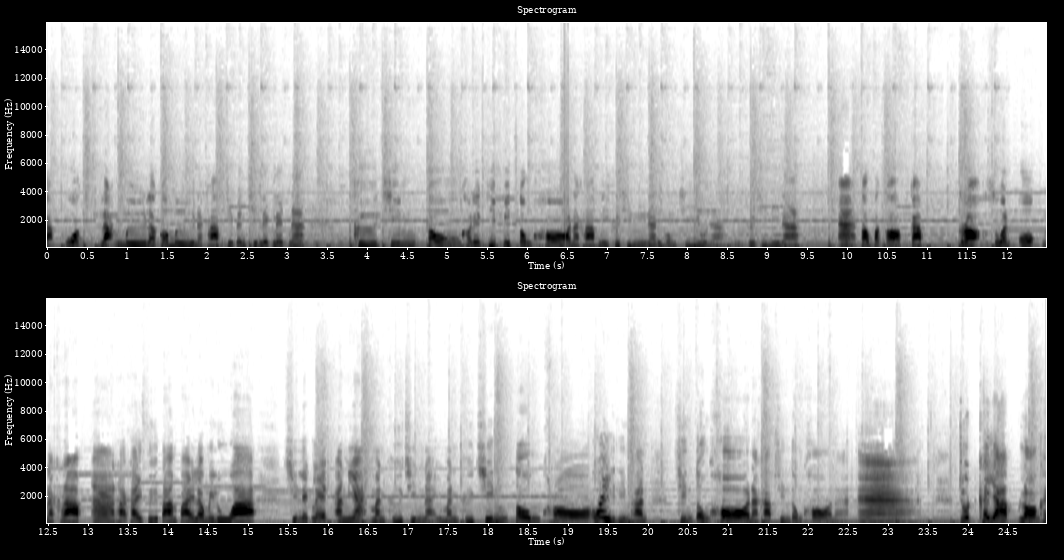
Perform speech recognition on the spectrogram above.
กับพวกหลังมือแล้วก็มือนะครับ ที่เป็นชิ้นเล็กๆนะ คือชิ้นตรงเขาเรียกที่ปิดตรงคอนะครับ นี่คือชิ้นนี้นะที่ผมชี้อยู่นะนี่คือชิ้นนี้นะอ่าต้องประกอบกับเกราะส่วนอกนะครับอ่าถ้าใครซื้อตามไปแล้วไม่รู้ว่า ชิ้นเล็กๆ อันเนี้ยมันคือชิ้นไหนมันคือชิ้นตรงคอโอ้ยลิ้นพันชิ้นตรงคอนะครับ ชิ้นตรงคอนะอ่าจุดขยับลองข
